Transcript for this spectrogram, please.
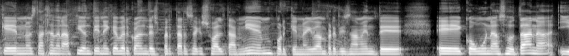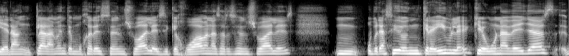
que en nuestra generación tiene que ver con el despertar sexual también, porque no iban precisamente eh, con una sotana y eran claramente mujeres sensuales y que jugaban a ser sensuales, mm, hubiera sido increíble que una de ellas eh,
